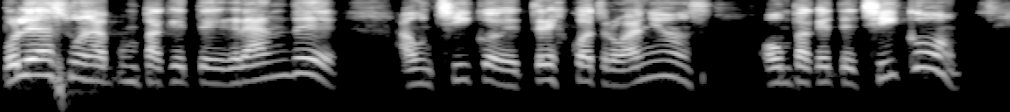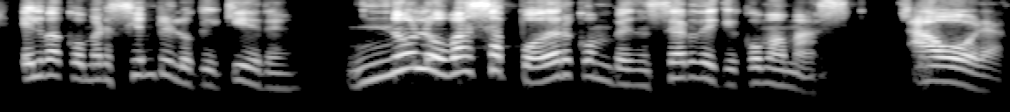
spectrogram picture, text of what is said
Vos le das un paquete grande a un chico de 3, 4 años o un paquete chico, él va a comer siempre lo que quiere. No lo vas a poder convencer de que coma más. Ahora,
